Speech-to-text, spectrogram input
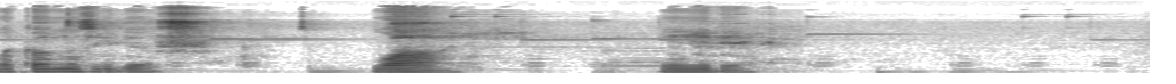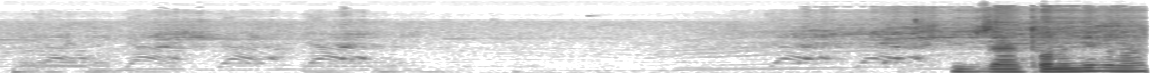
Bakalım nasıl gidiyor. Vay. İyi gidiyor. Güzel tonu değil mi lan?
